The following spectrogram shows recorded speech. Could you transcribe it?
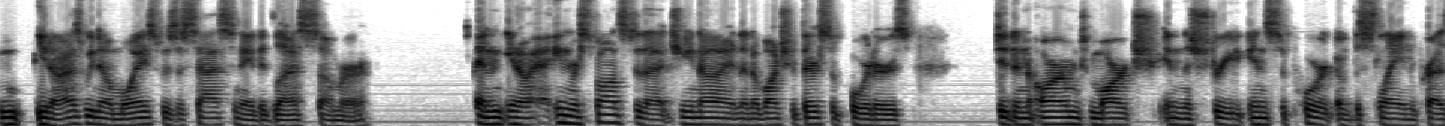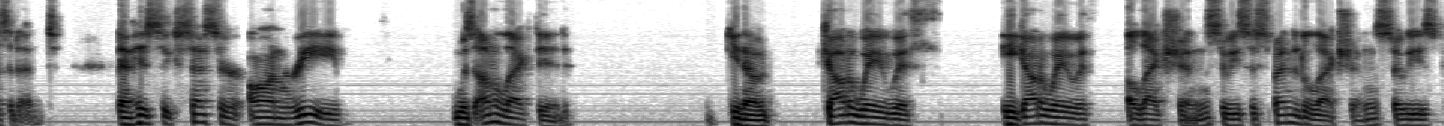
you know, as we know, Moise was assassinated last summer and you know in response to that g9 and a bunch of their supporters did an armed march in the street in support of the slain president. Now his successor henri was unelected you know got away with he got away with elections so he suspended elections so he's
